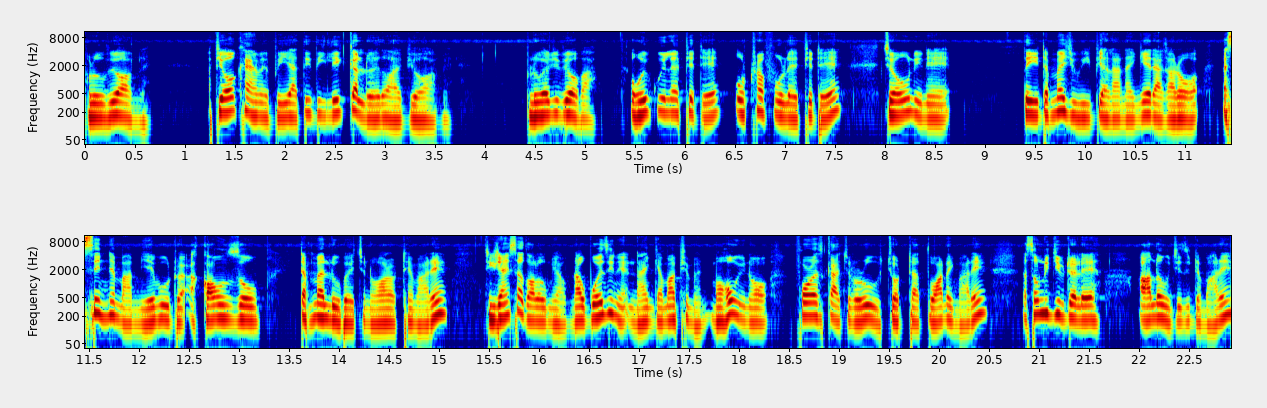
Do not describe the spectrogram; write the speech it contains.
ဘယ်လိုပြောရမလဲအပြောခံမယ်ဘေးကတီတီလေးကတ်လွဲသွားပြီးပြောရမယ်ဘယ်လိုပဲပြောပြောပါအဝေးကွင်းလည်းဖြစ်တယ် Old Trafford လည်းဖြစ်တယ်ကျွန်တော်တို့အနေနဲ့ တေတမတ်ယူပြီးပြန်လာနိုင်ခဲ့တာကတော့အဆင့်နှစ်မှာမြဲဖို့အတွက်အကောင်းဆုံးတမတ်လို့ပဲကျွန်တော်ကတော့ထင်ပါတယ်ဒီတိုင်းဆက်သွားလို့မရဘူးနောက်ပွဲစဉ်နဲ့အနိုင်ကံမဖြစ်မယ်မဟုတ်ရင်တော့ Forest ကကျွန်တော်တို့ကိုကြော်တက်သွားနိုင်ပါတယ်အဆုံးထိကြည့်ပြတယ်လဲ အားလုံးကျေးဇူးတင်ပါတယ်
